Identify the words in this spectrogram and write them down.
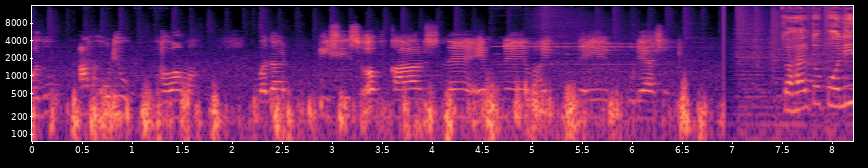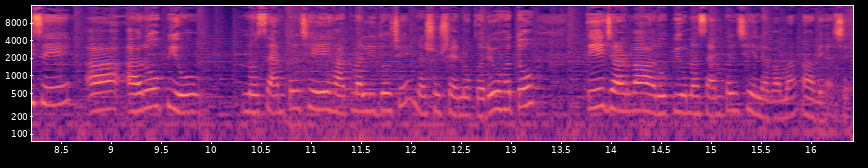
બધું આમ ઉડ્યું હવામાં. બધા પીસીસ ઓફ કાર્સ ને એમને વાઈફને ઉડ્યા છે. તો હાલ તો પોલીસે આ આરોપીઓનો સેમ્પલ છે એ હાથમાં લીધો છે. નશો શેનો કર્યો હતો તે જાણવા આરોપીઓના સેમ્પલ છે લેવામાં આવ્યા છે.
